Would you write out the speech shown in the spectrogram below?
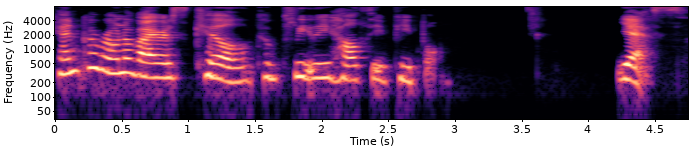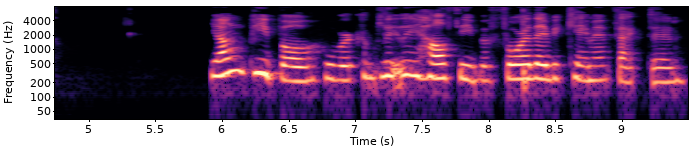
Can coronavirus kill completely healthy people? Yes. Young people who were completely healthy before they became infected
